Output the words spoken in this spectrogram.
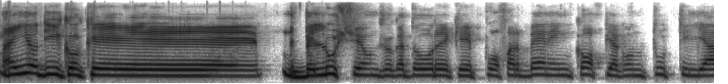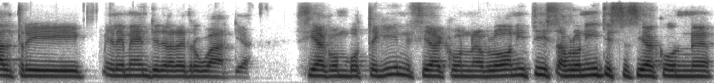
Ma io dico che Bellusci è un giocatore che può far bene in coppia con tutti gli altri elementi della retroguardia, sia con Botteghin, sia con Avlonitis, Avlonitis sia con,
